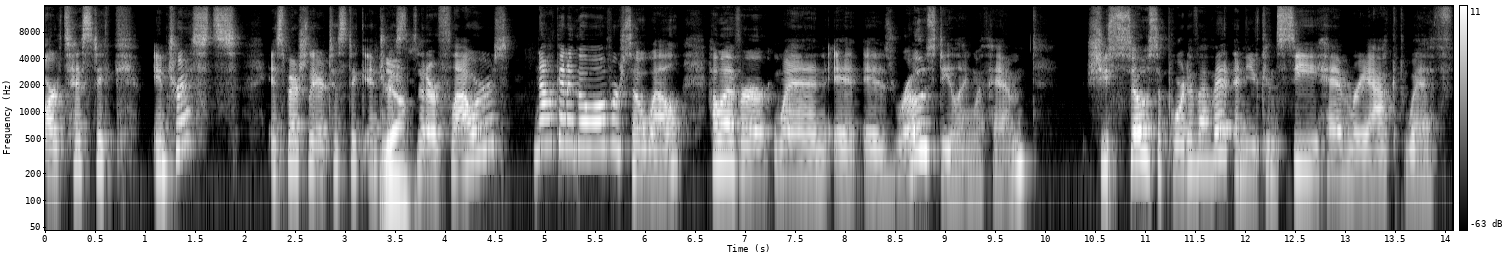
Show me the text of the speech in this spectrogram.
artistic interests, especially artistic interests yeah. that are flowers, not going to go over so well. However, when it is Rose dealing with him, she's so supportive of it, and you can see him react with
